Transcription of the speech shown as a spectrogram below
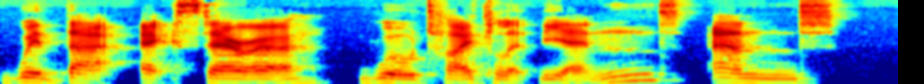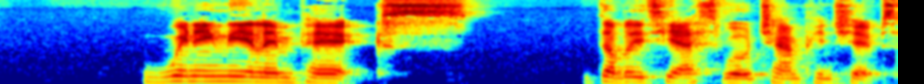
with that Xterra world title at the end and winning the Olympics, WTS World Championships.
